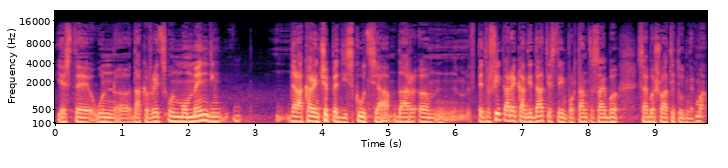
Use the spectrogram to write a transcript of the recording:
este un, uh, dacă vreți, un moment din, de la care începe discuția, dar um, pentru fiecare candidat este important să aibă, să aibă și o atitudine. Acum,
